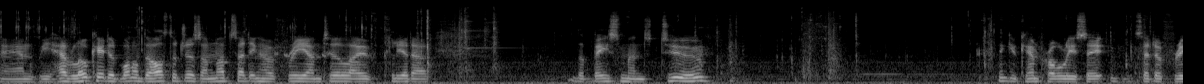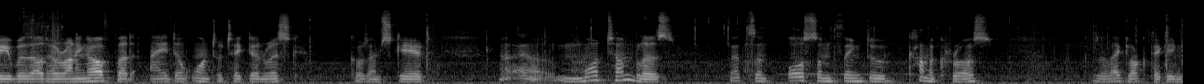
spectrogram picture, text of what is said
And we have located one of the hostages. I'm not setting her free until I've cleared out the basement too. I think you can probably say, set her free without her running off, but I don't want to take that risk because I'm scared. Uh, more tumblers. That's an awesome thing to come across. Because I like lockpicking,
